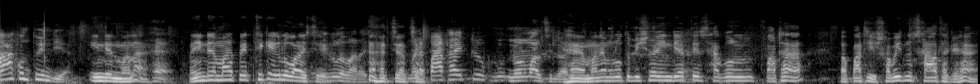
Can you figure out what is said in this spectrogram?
মা কিন্তু ইন্ডিয়ান ইন্ডিয়ান মা না? হ্যাঁ। মানে ইন্ডিয়ান মার পেট থেকে এগুলো বাড়াইছে? এগুলো বাড়াইছে। আচ্ছা আচ্ছা। মানে পাঠা একটু নর্মাল ছিল হ্যাঁ মানে মূলত বিষয় ইন্ডিয়াতে ছাগল পাঠা বা পাঠি সবই কিন্তু ছাড়া থাকে হ্যাঁ?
